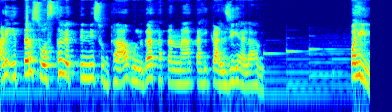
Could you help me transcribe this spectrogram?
आणि इतर स्वस्थ व्यक्तींनी सुद्धा हुलगा खाताना काही काळजी घ्यायला हवी. पहिली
